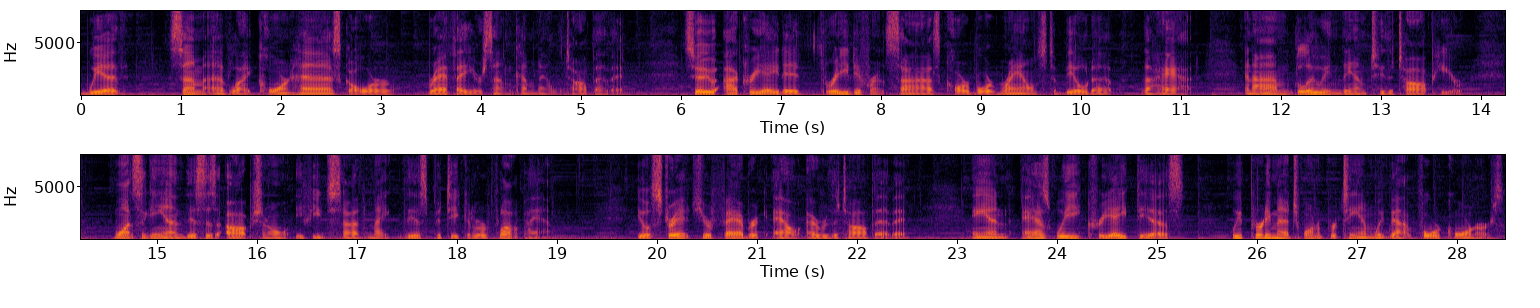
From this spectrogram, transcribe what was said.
with some of like corn husk or raffia or something coming out the top of it. So I created three different size cardboard rounds to build up the hat and I'm gluing them to the top here. Once again, this is optional if you decide to make this particular flop hat. You'll stretch your fabric out over the top of it. And as we create this, we pretty much want to pretend we've got four corners.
